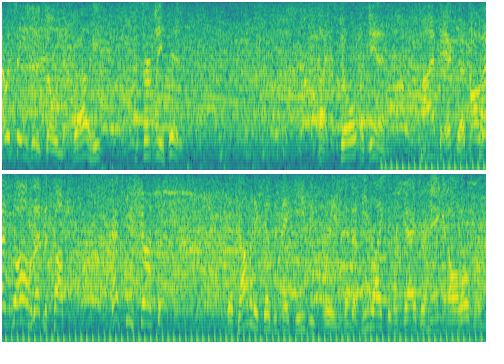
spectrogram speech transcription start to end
I would say he's in his zone now. Well, he's he certainly is. All right, still again, time to exit. That's Oh, tough- that's oh, that's a tough. That's his shot though. yeah, Dominic doesn't make easy threes. I mean, he likes it when guys are hanging all over him.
